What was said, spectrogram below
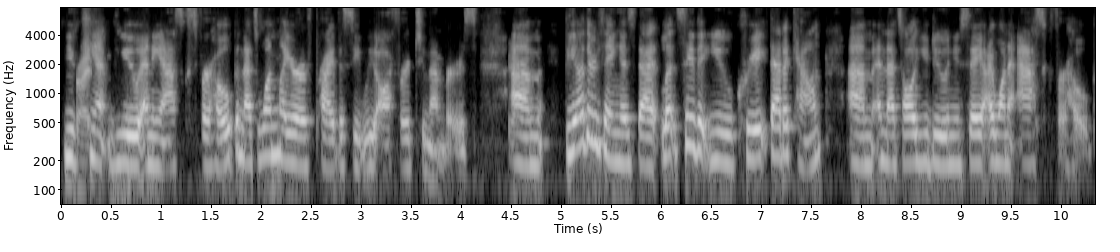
you right. can't view any asks for hope and that's one layer of privacy we offer to members. Yeah. um, the other thing is that let's say that you create that account um, and that's all you do and you say i want to ask for hope.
